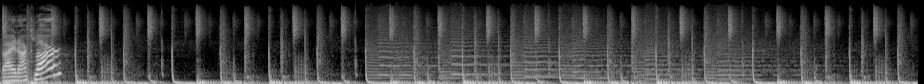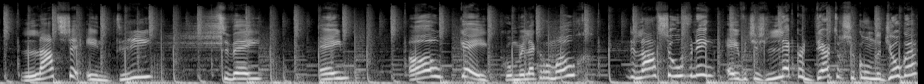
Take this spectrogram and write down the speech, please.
Bijna klaar? Laatste in 3, 2, 1. Oké, kom weer lekker omhoog. De laatste oefening, eventjes lekker 30 seconden joggen.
